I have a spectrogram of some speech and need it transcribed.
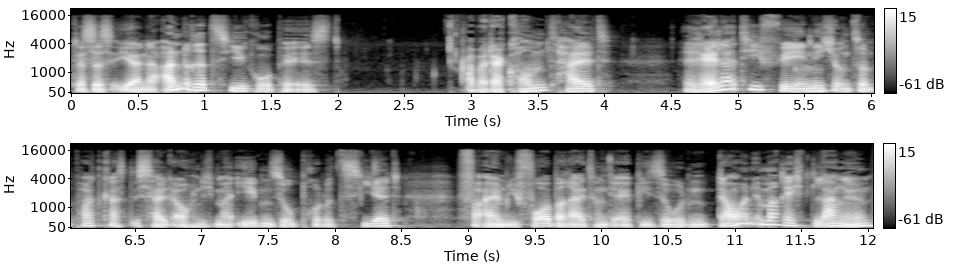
dass es eher eine andere Zielgruppe ist, aber da kommt halt relativ wenig und so ein Podcast ist halt auch nicht mal ebenso produziert. Vor allem die Vorbereitung der Episoden dauern immer recht lange.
